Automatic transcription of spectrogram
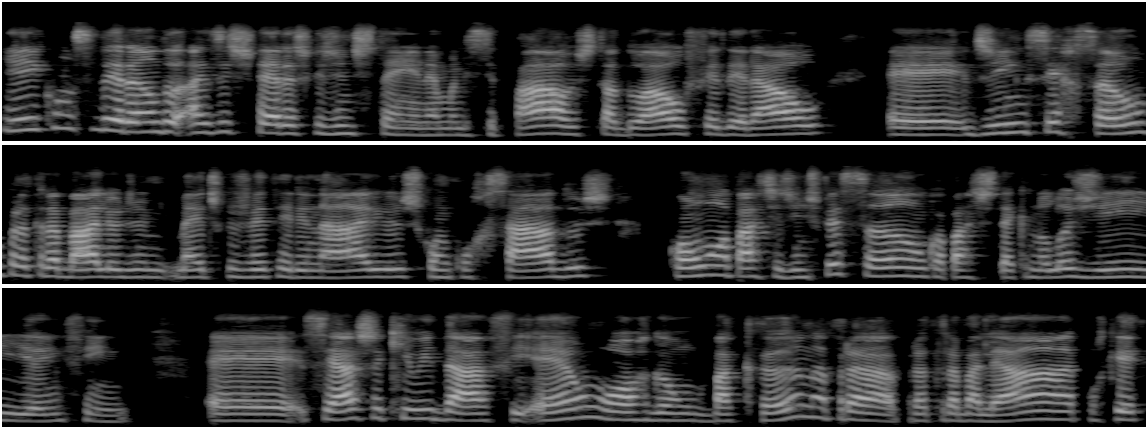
E aí, considerando as esferas que a gente tem, né? Municipal, estadual, federal, é, de inserção para trabalho de médicos veterinários concursados, com a parte de inspeção, com a parte de tecnologia, enfim. É, você acha que o IDAF é um órgão bacana para trabalhar? Porque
